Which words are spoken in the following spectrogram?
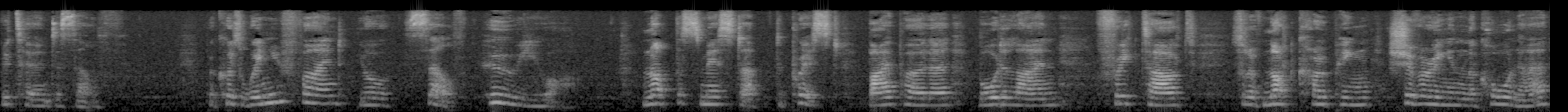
Return to Self. Because when you find yourself, who you are, not this messed up, depressed, bipolar, borderline, freaked out, sort of not coping, shivering in the corner,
